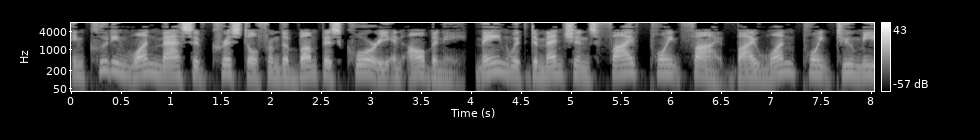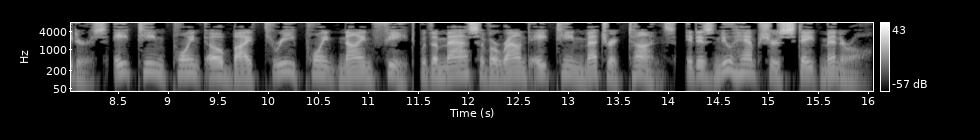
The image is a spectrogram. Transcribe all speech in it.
including one massive crystal from the Bumpus Quarry in Albany, Maine with dimensions 5.5 by 1.2 meters, 18.0 by 3.9 feet, with a mass of around 18 metric tons. It is New Hampshire's state mineral.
